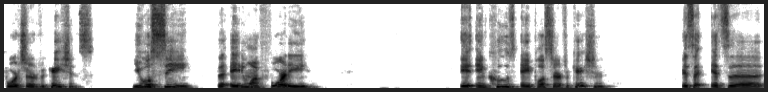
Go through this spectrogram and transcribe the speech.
for certifications. You will see the 8140 it includes A plus certification. It's a it's a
